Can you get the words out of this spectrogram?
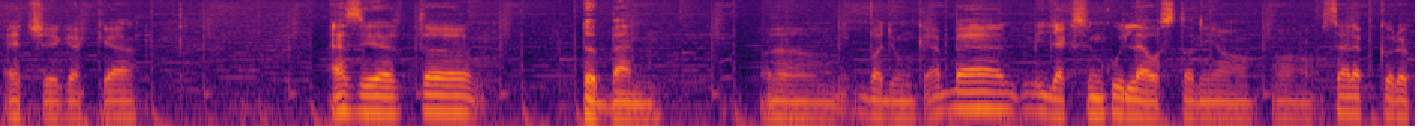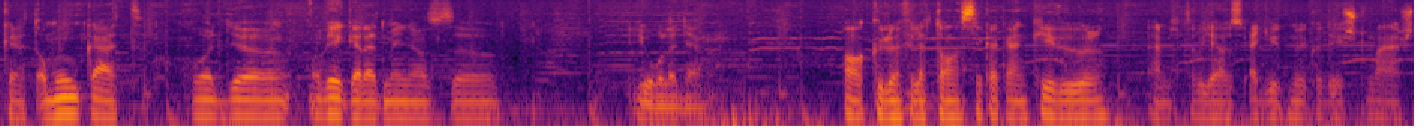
egységekkel. Ezért többen vagyunk ebbe, igyekszünk úgy leosztani a, a szerepköröket, a munkát, hogy a végeredmény az jó legyen. A különféle tanszékeken kívül említette ugye az együttműködést más,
